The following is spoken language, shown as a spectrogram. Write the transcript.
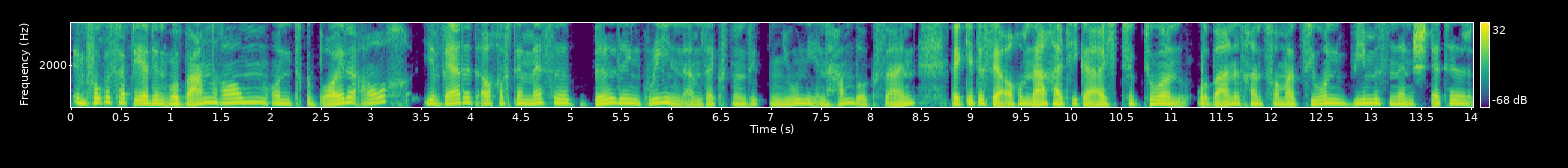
Im Fokus habt ihr den urbanen Raum und Gebäude auch. Ihr werdet auch auf der Messe Building Green am 6. und 7. Juni in Hamburg sein. Da geht es ja auch um nachhaltige Architektur und urbane Transformation. Wie müssen denn Städte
